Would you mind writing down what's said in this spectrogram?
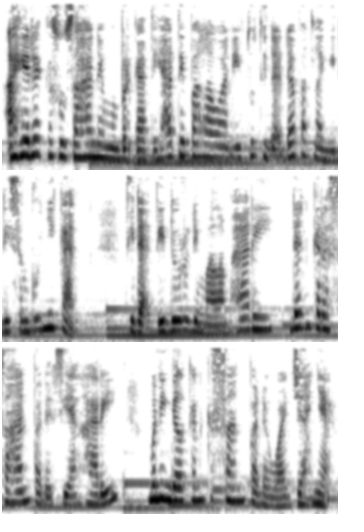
Akhirnya kesusahan yang memberkati hati pahlawan itu tidak dapat lagi disembunyikan. Tidak tidur di malam hari dan keresahan pada siang hari meninggalkan kesan pada wajahnya.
